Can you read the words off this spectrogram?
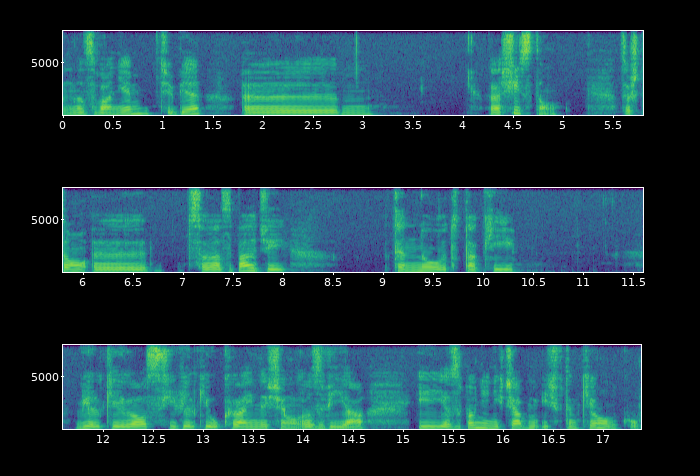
nazwaniem ciebie rasistą. Zresztą coraz bardziej ten nurt taki wielkiej Rosji, wielkiej Ukrainy się rozwija i ja zupełnie nie chciałabym iść w tym kierunku,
